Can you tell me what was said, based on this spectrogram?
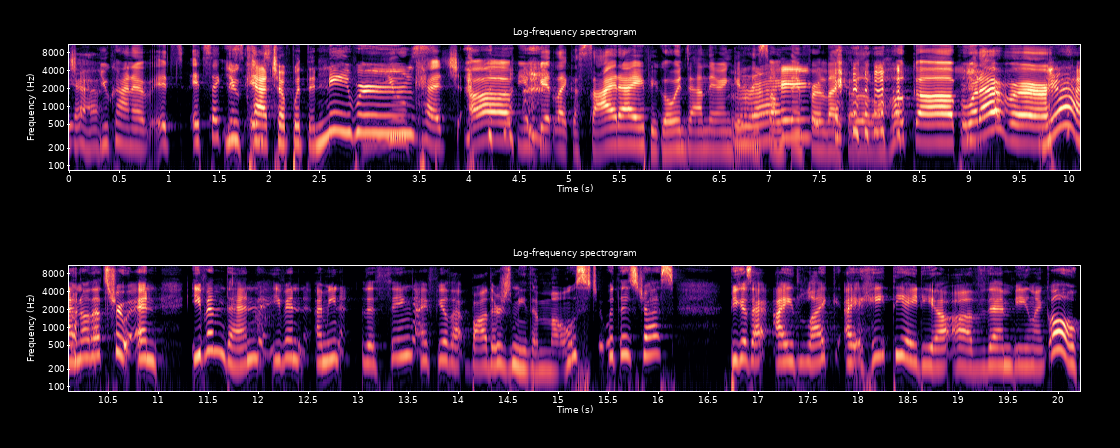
Yeah. you kind of it's it's like You catch up with the neighbors. you catch up you get like a side eye if you're going down there and getting something for like a little hookup or whatever yeah, no, that's true. And even then, even I mean, the thing I feel that bothers me the most with this, Jess, because I, I like I hate the idea of them being like, oh,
